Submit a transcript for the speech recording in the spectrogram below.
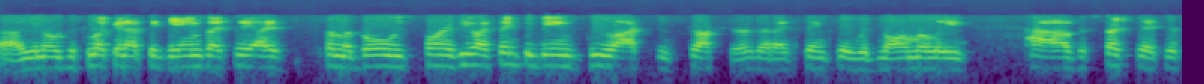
Uh, you know, just looking at the games, I think I, from a goalie's point of view, I think the games do lack some structure that I think they would normally have, especially at this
